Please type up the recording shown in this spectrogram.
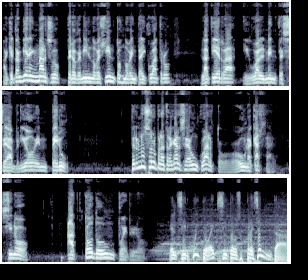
a que también en marzo, pero de 1994, la Tierra igualmente se abrió en Perú. Pero no solo para tragarse a un cuarto o una casa, sino a todo un pueblo. El Circuito Éxitos presenta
